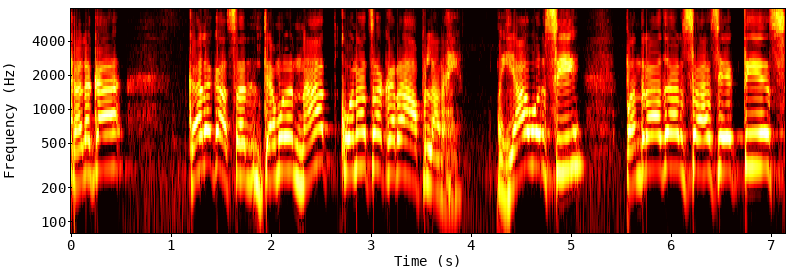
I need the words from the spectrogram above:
कळलं का? कळलं का? सर त्यामुळं नाद कोणाचा करा आपला नाही. मग यावर्षी पंधरा हजार सहाशे एकतीस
